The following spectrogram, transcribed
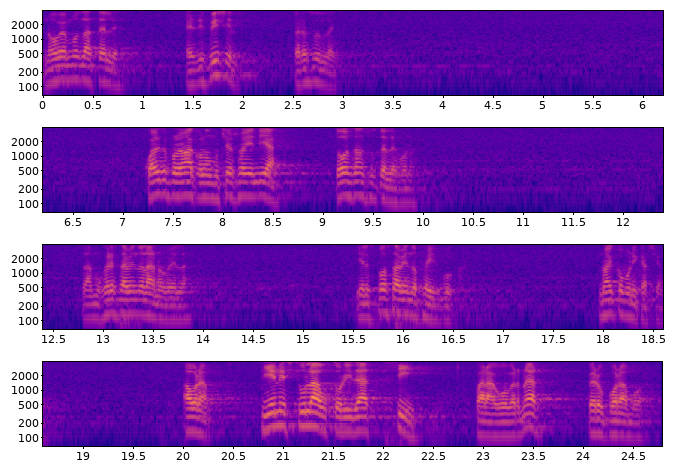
No vemos la tele. Es difícil, pero eso es ley. ¿Cuál es el problema con los muchachos hoy en día? Todos dan su teléfono. La mujer está viendo la novela y el esposo está viendo Facebook. No hay comunicación. Ahora, ¿tienes tú la autoridad? Sí, para gobernar, pero por amor.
